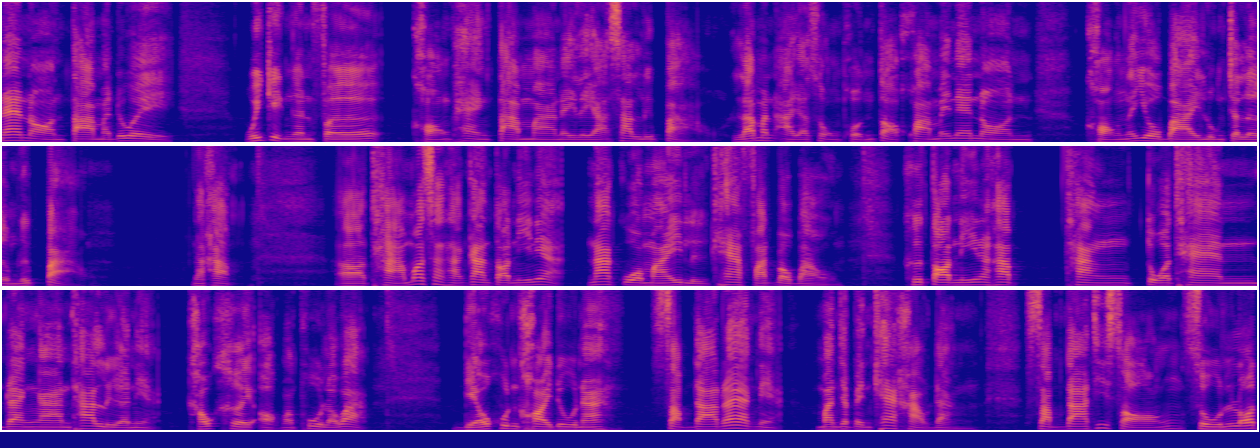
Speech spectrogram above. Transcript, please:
แน่นอนตามมาด้วยวิกฤตเงินเฟ้อของแพงตามมาในระยะสั้นหรือเปล่า แล้วมันอาจจะส่งผลต่อความไม่แน่นอนของนโยบายลุงเจริญหรือเปล่า นะครับถามว่าสถานการณ์ตอนนี้เนี่ยน่ากลัวไหมหรือแค่ฟัดเบาๆ คือตอนนี้นะครับทางตัวแทนแรงงานท่าเรือเนี่ยเขาเคยออกมาพูดแล้วว่า เดี๋ยวคุณคอยดูนะ สัปดาห์แรกเนี่ยมันจะเป็นแค่ข่าวดัง สัปดาห์ที่ 2 ศูนย์รถ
